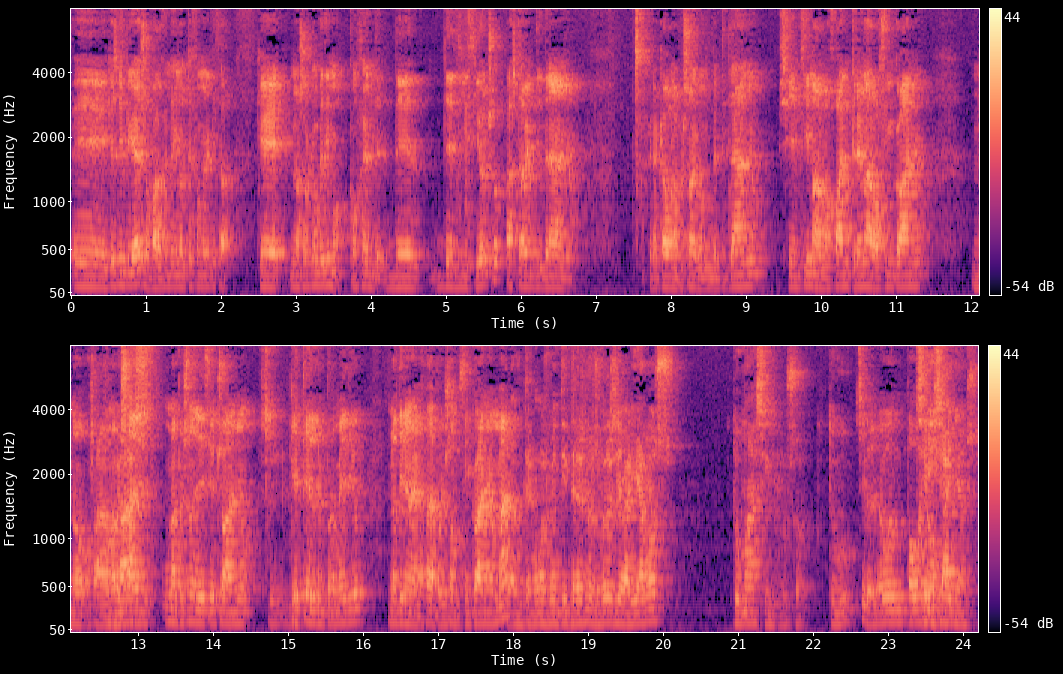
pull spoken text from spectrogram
Eh, ¿Qué significa eso? Para la gente que no esté familiarizada. Que nosotros competimos con gente de, de 18 hasta 23 años. Al fin y al cabo, una persona con 23 años, si encima a lo mejor ha entrenado a los 5 años, no, o sea, una persona, de, una persona de 18 años Sí. que esté en promedio no tiene nada que hacer, porque son 5 años más. Cuando tengamos 23, nosotros llevaríamos tú más incluso. Tú, Sí, pero yo en Power 6 no- años.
